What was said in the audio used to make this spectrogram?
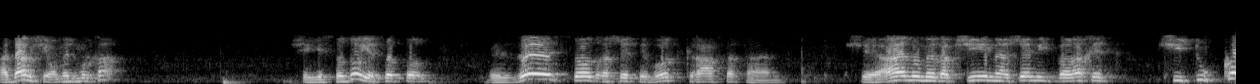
האדם שעומד מולך, שיסודו יסוד טוב. וזה סוד ראשי תיבות קרע שטן, שאנו מבקשים מהשם יתברך את שיתוקו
